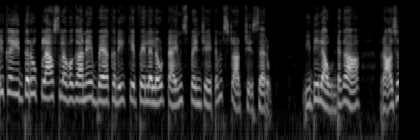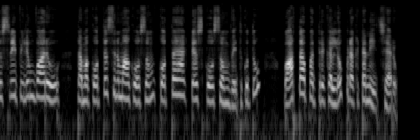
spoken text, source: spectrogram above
ఇక ఇద్దరూ క్లాసులవగానే బేకరీ, కెఫేలలో టైం స్పెండ్ చేయటం స్టార్ట్ చేశారు. ఇదిలా ఉండగా రాజశ్రీ ఫిలిం వారు తమ కొత్త సినిమా కోసం కొత్త యాక్టర్స్ కోసం వెతుకుతూ వార్తాపత్రికల్లో ప్రకటన ఇచ్చారు.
